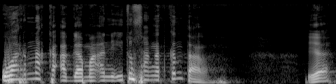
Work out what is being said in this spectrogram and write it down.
warna keagamaannya itu sangat kental, ya.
